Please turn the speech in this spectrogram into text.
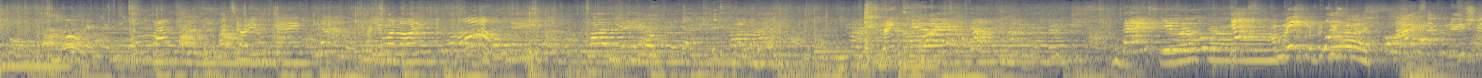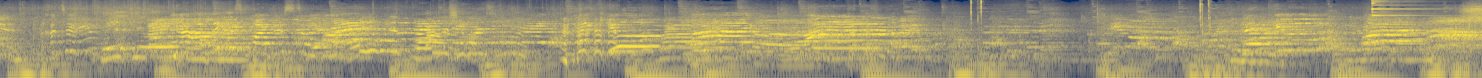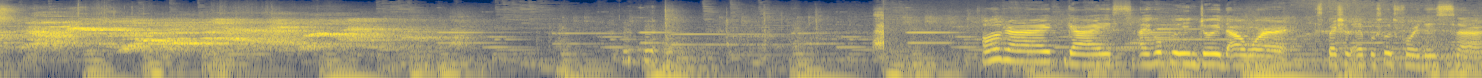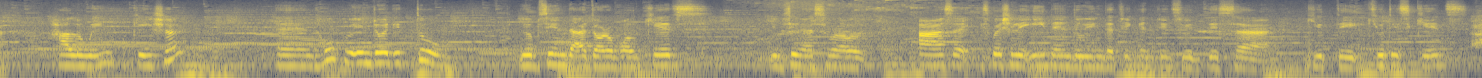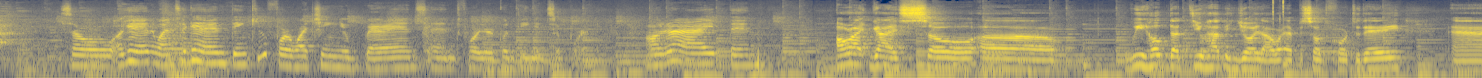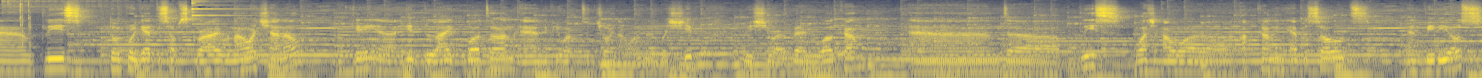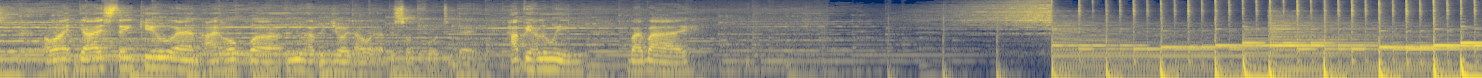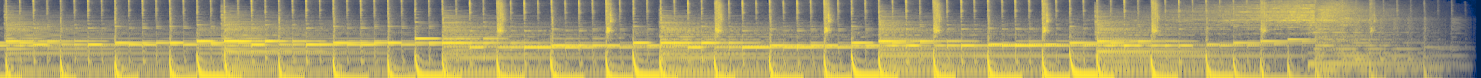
right, guys. I hope you enjoyed our special episode for this uh, Halloween occasion. And hope you enjoyed it too. You've seen the adorable kids. You've seen as well us, especially Aiden, doing the trick and treats with these uh, cutie, cutest kids. So again, once again, thank you for watching your parents and for your continued support. Alright, then. Alright guys, so uh, we hope that you have enjoyed our episode for today. And please don't forget to subscribe on our channel okay? Uh, hit the like button and if you want to join our membership please you are very welcome. And uh, please watch our uh, upcoming episodes and videos. Alright guys thank you and I hope uh, you have enjoyed our episode for today. Happy Halloween. Bye bye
